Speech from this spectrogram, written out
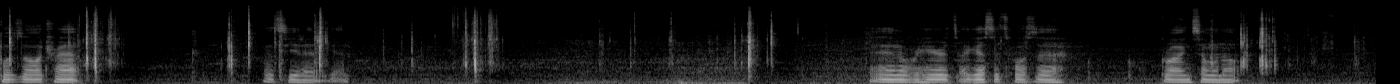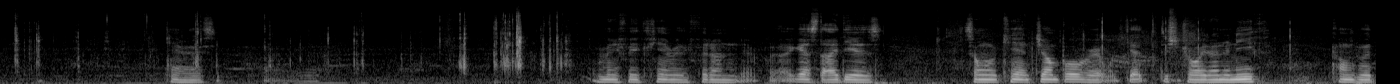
buzzsaw trap. Let's see that again. And over here, I guess it's supposed to grind someone up. Can't really see. Minifigs can't really fit under there, but I guess the idea is someone who can't jump over it would get destroyed underneath. Comes with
